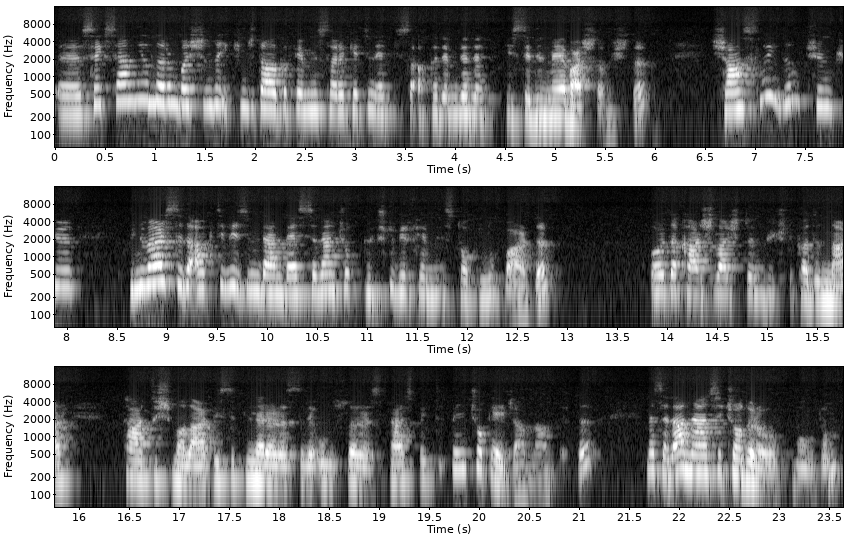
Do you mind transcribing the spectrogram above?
80'li ee, yılların başında ikinci dalga feminist hareketin etkisi akademide de hissedilmeye başlamıştı. Şanslıydım çünkü üniversitede aktivizmden beslenen çok güçlü bir feminist topluluk vardı. Orada karşılaştığım güçlü kadınlar, tartışmalar, disiplinler arası ve uluslararası perspektif beni çok heyecanlandırdı. Mesela Nancy Chodorow'u buldum.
